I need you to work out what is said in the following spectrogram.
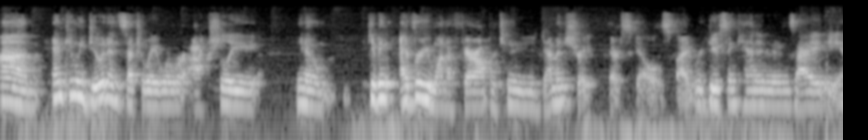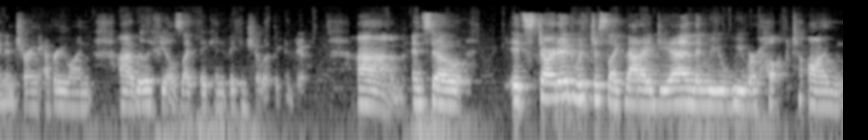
Um, and can we do it in such a way where we're actually you know giving everyone a fair opportunity to demonstrate their skills by reducing candidate anxiety and ensuring everyone uh, really feels like they can they can show what they can do. Um, and so it started with just like that idea and then we we were hooked on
